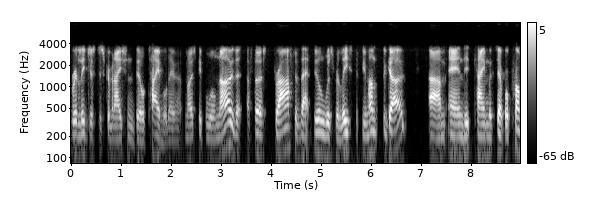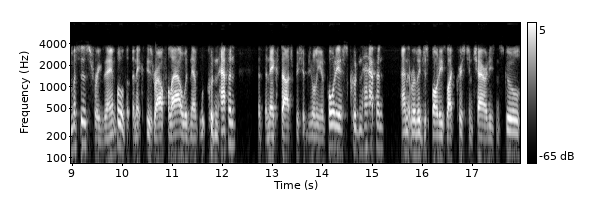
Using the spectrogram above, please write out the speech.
religious discrimination bill tabled. Most people will know that a first draft of that bill was released a few months ago. Um, and it came with several promises, for example, that the next Israel Folau would never, couldn't happen, that the next Archbishop Julian Porteous couldn't happen, and that religious bodies like Christian charities and schools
